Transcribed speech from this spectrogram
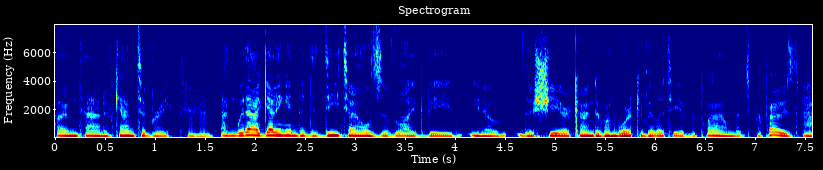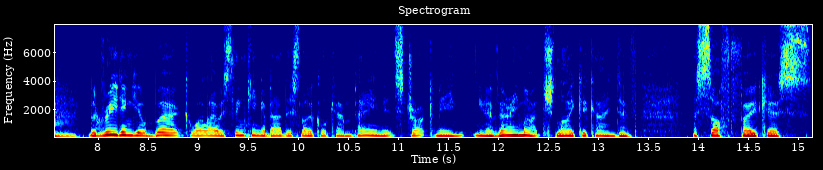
hometown of Canterbury. And without getting into the details of like the, you know, the sheer kind of unworkability of the plan that's proposed, but reading your book while I was thinking about this local campaign, it struck me, you know, very much like a kind of a soft focus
